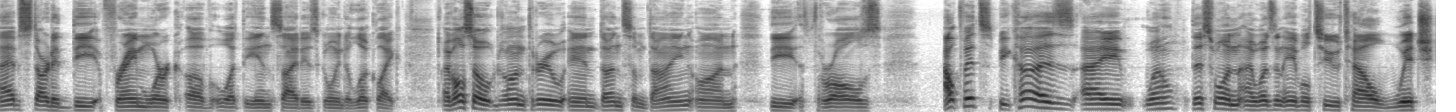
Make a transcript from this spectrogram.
I have started the framework of what the inside is going to look like. I've also gone through and done some dyeing on the thralls outfits because I, well, this one I wasn't able to tell which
